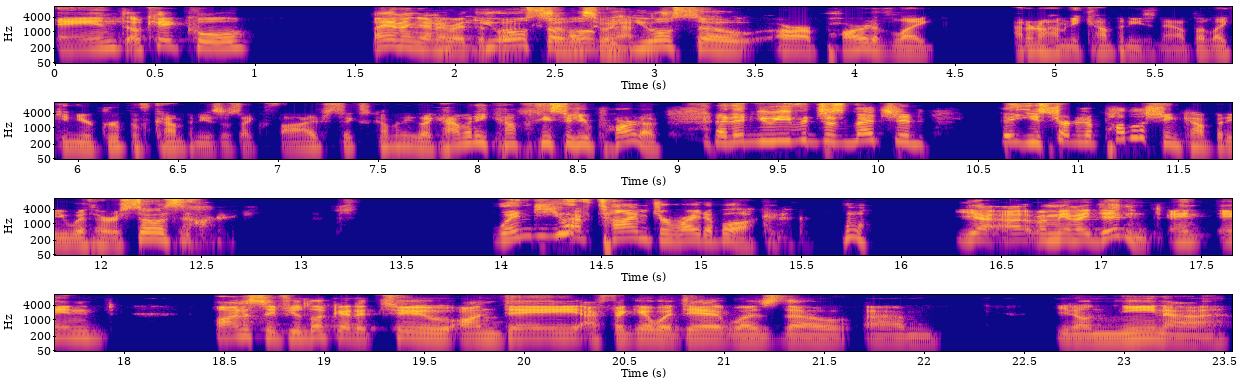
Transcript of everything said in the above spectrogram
and okay cool. And i'm going to write the you book. also, so we'll see what but you also are a part of like I don't know how many companies now, but like in your group of companies, there's like five, six companies. Like, how many companies are you part of? And then you even just mentioned that you started a publishing company with her. So it's like, when do you have time to write a book? Yeah, I I mean, I didn't, and and honestly, if you look at it too, on day I forget what day it was though. Um, you know, Nina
